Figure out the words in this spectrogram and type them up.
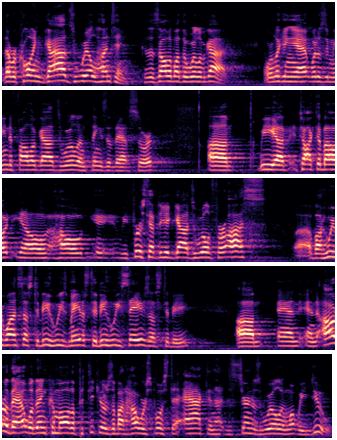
that we're calling God's Will Hunting, because it's all about the will of God. And we're looking at what does it mean to follow God's will and things of that sort. Um, we talked about, you know, how uh, we first have to get God's will for us, uh, about who He wants us to be, who He's made us to be, who He saves us to be. Um, and, and out of that will then come all the particulars about how we're supposed to act and discern His will and what we do.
